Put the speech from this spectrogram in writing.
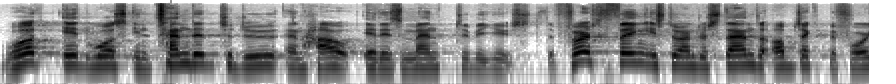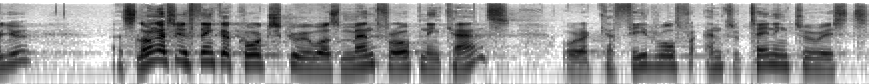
What it was intended to do and how it is meant to be used. The first thing is to understand the object before you. As long as you think a corkscrew was meant for opening cans or a cathedral for entertaining tourists,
